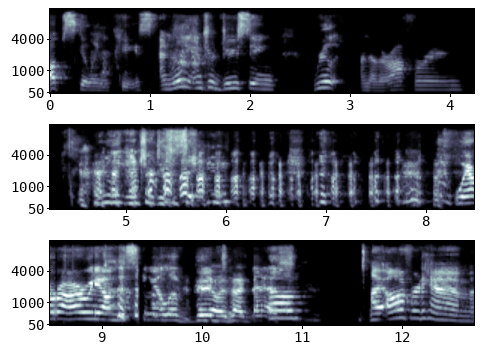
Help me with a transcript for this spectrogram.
upskilling piece and really introducing really another offering. Really introducing. Where are we on the scale of good know, to that- Um, I offered him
